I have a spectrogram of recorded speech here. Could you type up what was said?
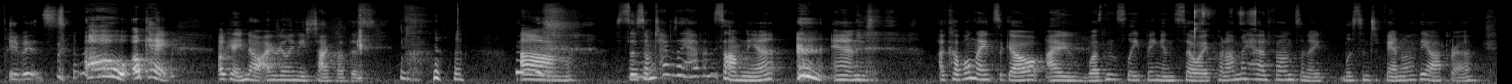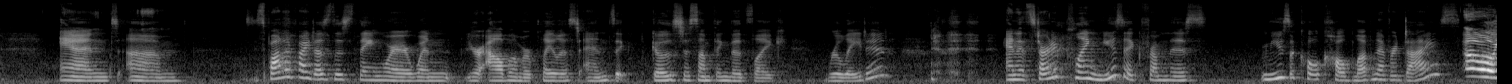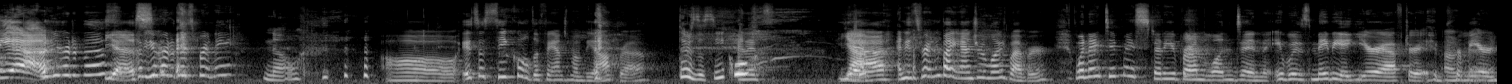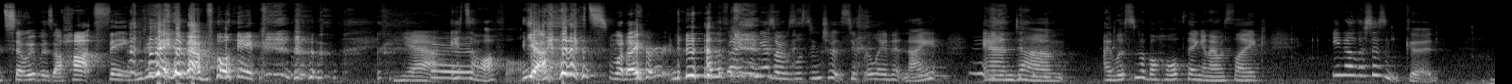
it is. Oh, okay. Okay, no, I really need to talk about this. um, so sometimes I have insomnia, and a couple nights ago I wasn't sleeping, and so I put on my headphones and I listened to Phantom of the Opera, and um Spotify does this thing where when your album or playlist ends, it goes to something that's like related. And it started playing music from this musical called Love Never Dies. Oh yeah. Have you heard of this? Yes. Have you heard of this, Brittney? no. oh, it's a sequel to Phantom of the Opera. There's a sequel. And it's yeah. yeah. And it's written by Andrew Lloyd Webber. When I did my study abroad in London, it was maybe a year after it had okay. premiered, so it was a hot thing at that point. Yeah, uh, it's awful. Yeah, that's what I heard. and the funny thing is, I was listening to it super late at night, and um, I listened to the whole thing, and I was like, you know, this isn't good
